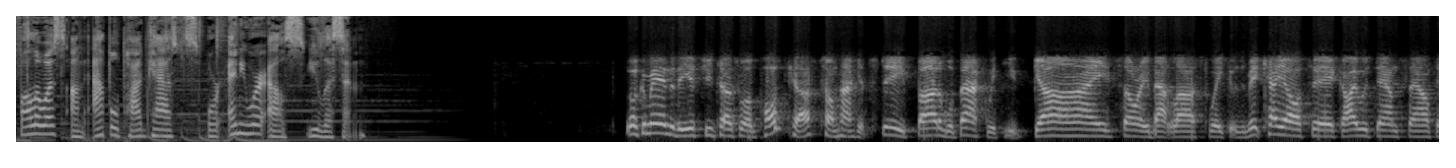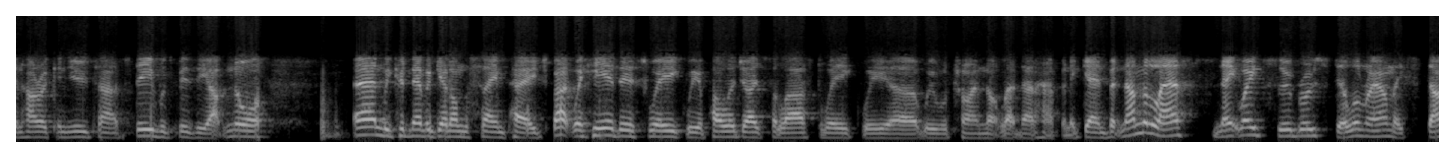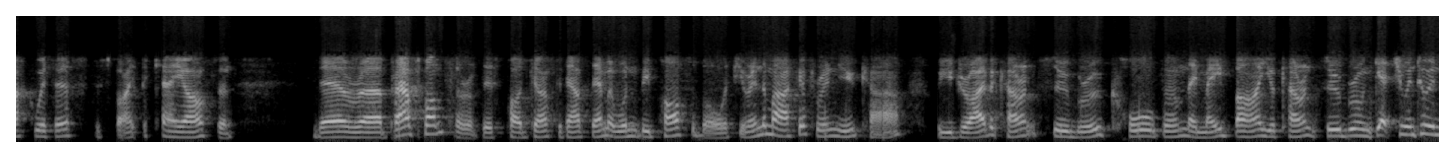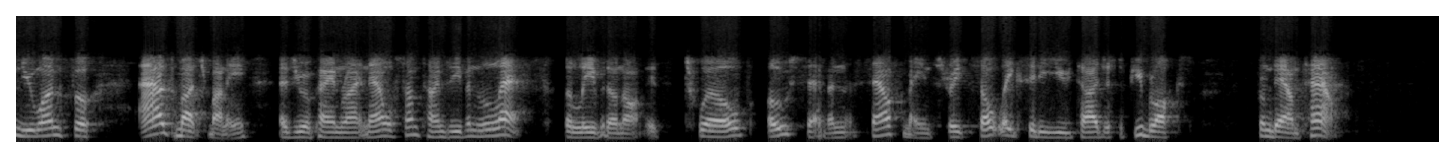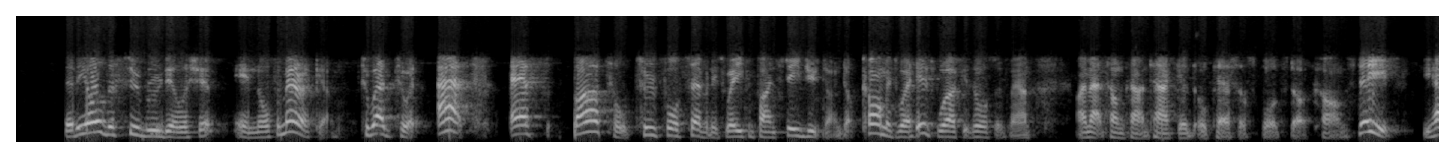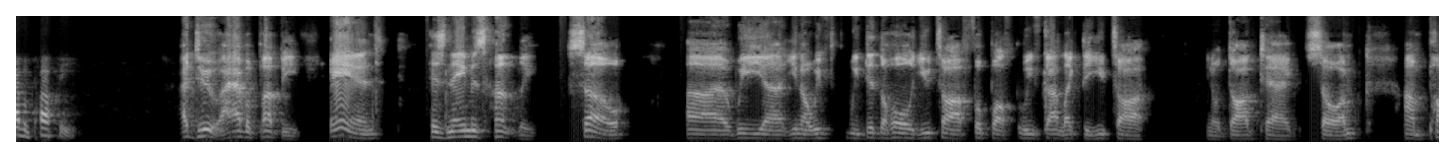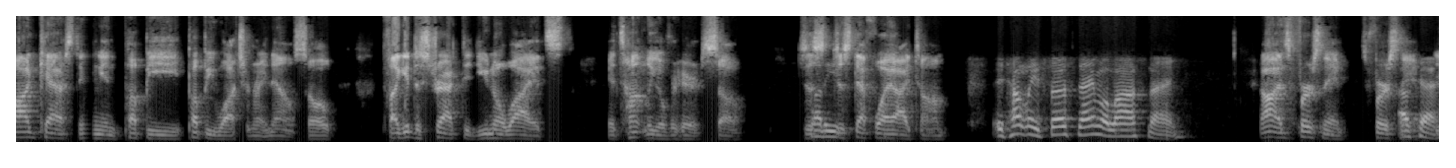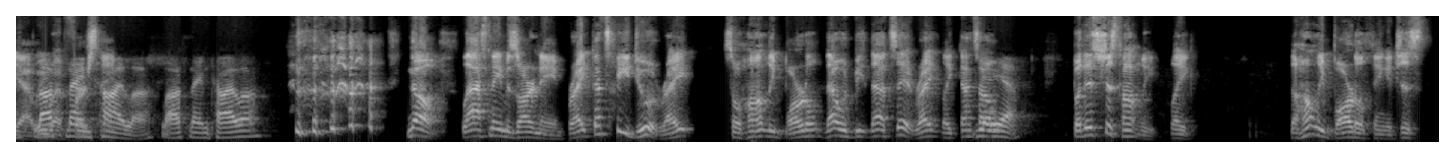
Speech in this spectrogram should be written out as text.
follow us on Apple Podcasts, or anywhere else you listen. Welcome into the It's Utah's World podcast. Tom Hackett, Steve Bartle, we're back with you guys. Sorry about last week. It was a bit chaotic. I was down south in Hurricane, Utah. Steve was busy up north and we could never get on the same page. But we're here this week. We apologize for last week. We uh, we will try and not let that happen again. But nonetheless, Nate Wade Subaru still around. They stuck with us despite the chaos, and they're a proud sponsor of this podcast. Without them, it wouldn't be possible. If you're in the market for a new car. Or you drive a current Subaru, call them. They may buy your current Subaru and get you into a new one for as much money as you are paying right now, or sometimes even less, believe it or not. It's 1207 South Main Street, Salt Lake City, Utah, just a few blocks from downtown. They're the oldest Subaru dealership in North America. To add to it, at S Bartle 247 is where you can find SteveUtone.com is where his work is also found. I'm at Tom Contacted or KSLSports.com. Steve, you have a puppy. I do. I have a puppy. And his name is Huntley. So uh, we, uh, you know, we we did the whole Utah football. We've got like the Utah, you know, dog tag. So I'm I'm podcasting and puppy puppy watching right now. So if I get distracted, you know why. It's it's Huntley over here. So just Buddy, just FYI, Tom. Is Huntley's first name or last name? Ah, it's first name. It's first name. Okay. Yeah, we last name Tyler. Name. Last name Tyler. No, last name is our name, right? That's how you do it, right? So Huntley Bartle, that would be that's it, right? Like that's how. Yeah. yeah. But it's just Huntley. Like the Huntley Bartle thing, it just,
